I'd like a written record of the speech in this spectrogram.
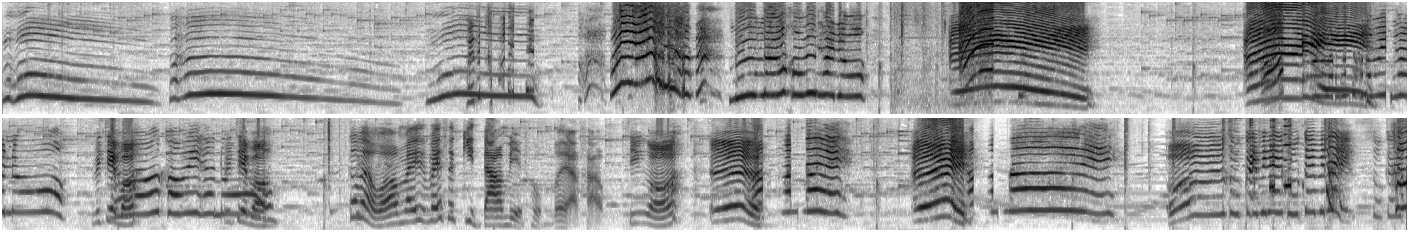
วู้ฮู้ว้าวเฮ้ยลืมแล้วเขาไม่ทันดูเอ้ยเอ้ยเขาไม่ทันดูไม่เจ็บเหรอเขาไม่ทันดูไม่เจ็บเหรอ ก็แบบว่าไม่ไม่สะกิดดาเมจผมเลยอะครับจริงเหรอ เออไม่เอ้ย ไม่โอ้ยเข้าใกล้ไม่ได้เข้าใกล้ไม่ได้เข้าใกล้เข้า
